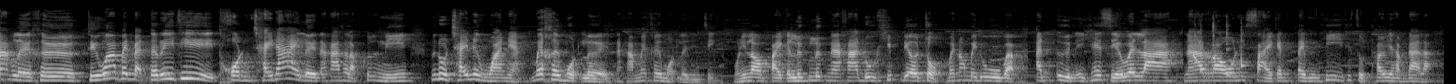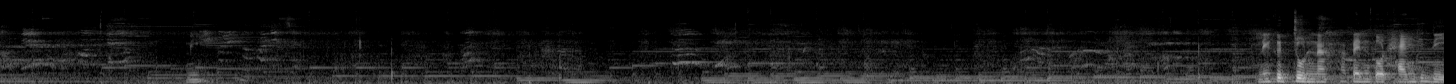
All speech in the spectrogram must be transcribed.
มากเลยคือ ถือว่าเป็นแบตเตอรี่ที่ทนใช้ได้เลยนะคะสำหรับเครื่องนี้นดูดใช้ 1 วันเนี่ยไม่เคยหมดเลยนะคะไม่เคยหมดเลยจริงๆ วันนี้เราไปกันลึกๆนะคะ ดูคลิปเดียวจบไม่ต้องไปดูแบบอันอื่นอีกให้เสียเวลานะเรานี่ใส่กันเต็มที่ที่สุดเท่าที่ทำได้ละ นี่คือจุนนะ เป็นตัวแทงที่ดี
